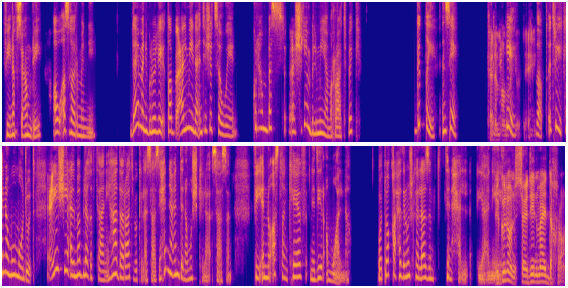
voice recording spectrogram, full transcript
في نفس عمري أو أصغر مني. دائما يقولوا لي طب علمينا أنت شو تسوين؟ أقول لهم بس 20% من راتبك. قطيه انسيه. كان ما إيه. موجود إيه. بالضبط اتركي كأنه مو موجود. عيشي على المبلغ الثاني هذا راتبك الأساسي. إحنا عندنا مشكلة أساسا في إنه أصلا كيف ندير أموالنا. وأتوقع هذه المشكلة لازم تنحل يعني يقولون السعوديين ما يدخرون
